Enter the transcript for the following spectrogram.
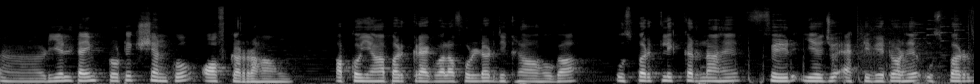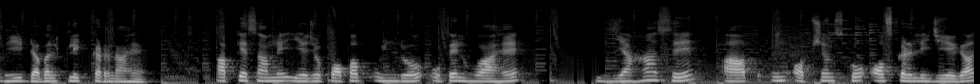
real time protection को ऑफ़ कर रहा हूँ। आपको यहाँ पर क्रैक वाला फोल्डर दिख रहा होगा। उस पर क्लिक करना है, फिर ये जो एक्टिवेटर है, उस पर भी डबल क्लिक करना है। आपके सामने ये जो पॉपअप विंडो ओपन हुआ है, यहाँ से आप इन ऑप्शंस को ऑफ़ कर लीजिएगा।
